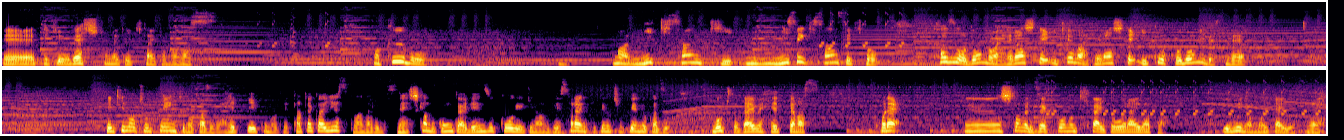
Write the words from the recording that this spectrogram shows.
えー、敵をね、仕留めていきたいと思います。まあ、空母、まあ、2機、3機、2隻、3隻と、数をどんどん減らしていけば減らしていくほどにですね、敵の直縁機の数が減っていくので戦いやすくはなるんですね。しかも今回連続攻撃なので、さらに敵の直縁の数、5機とだいぶ減ってます。これ、うーん、仕留める絶好の機会到来だというふうに思いたいですね。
